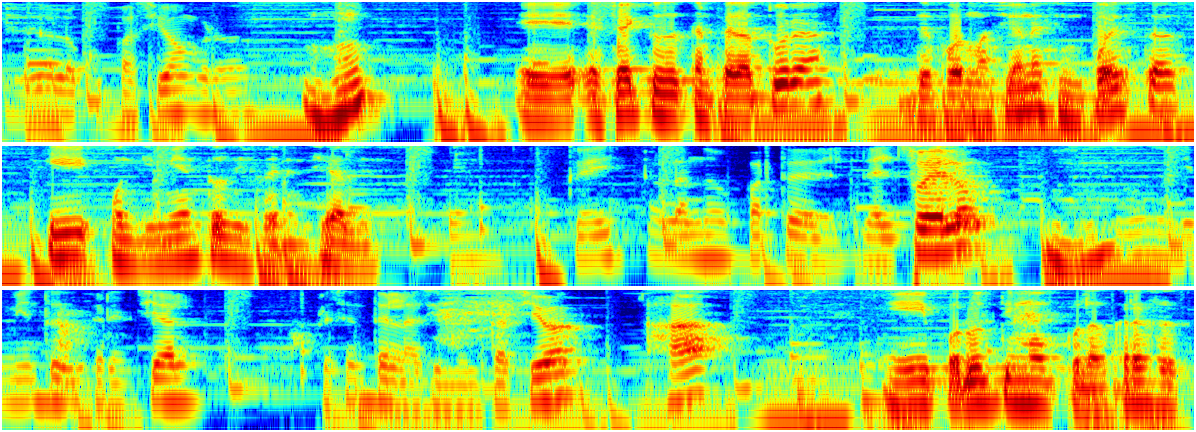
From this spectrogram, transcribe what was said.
Debido a la ocupación, ¿verdad? eh, efectos de temperatura, deformaciones impuestas y hundimientos diferenciales. Ok, hablando parte del, del suelo, un hundimiento diferencial presente en la cimentación. Ajá. Y por último, pues las cargas ac-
